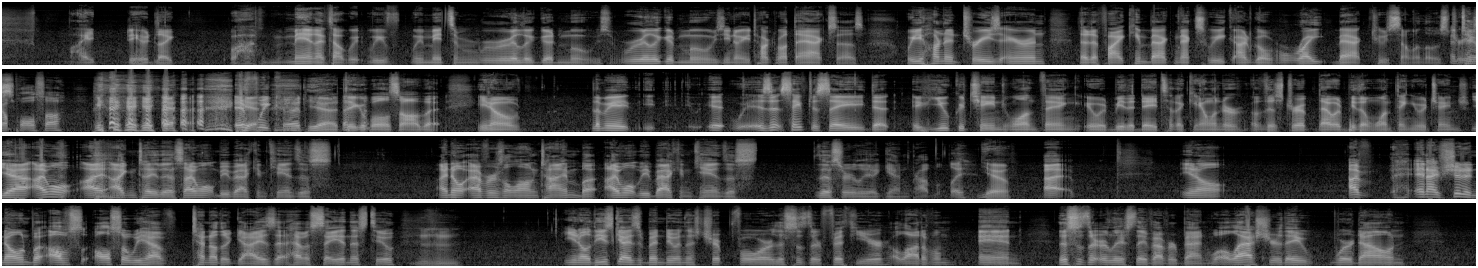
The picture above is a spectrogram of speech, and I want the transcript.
i dude like man i thought we, we've we made some really good moves really good moves you know you talked about the access we hunted trees aaron that if i came back next week i'd go right back to some of those And trees take a pole saw yeah. if yeah. we could. Yeah, take a bull saw, but you know, let me. It, is it safe to say that if you could change one thing, it would be the dates of the calendar of this trip? That would be the one thing you would change. Yeah, I won't. I, I can tell you this: I won't be back in Kansas. I know ever's a long time, but I won't be back in Kansas this early again. Probably. Yeah. I, you know, I've and I should have known, but also also we have ten other guys that have a say in this too. Mm-hmm. You know, these guys have been doing this trip for this is their fifth year, a lot of them, and this is the earliest they've ever been. Well, last year they were down.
